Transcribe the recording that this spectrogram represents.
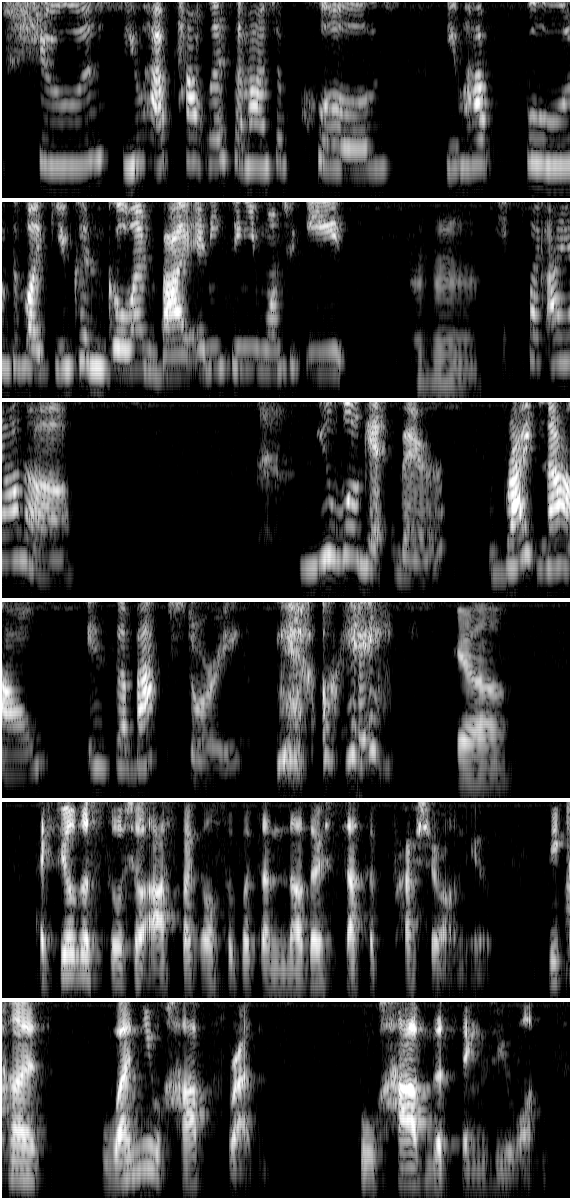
shoes, you have countless amounts of clothes, you have food, like you can go and buy anything you want to eat. Mhm. It's like Ayana, you will get there. Right now is the backstory. okay. Yeah. I feel the social aspect also puts another set of pressure on you because when you have friends who have the things you want,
